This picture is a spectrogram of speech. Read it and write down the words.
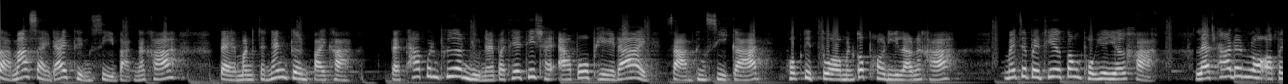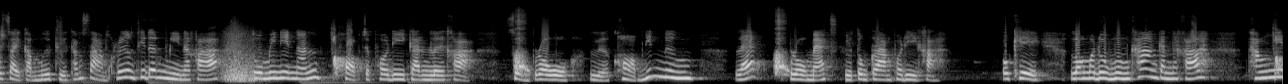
สามารถใส่ได้ถึง 4 บัตรนะคะ แต่มันจะแน่นเกินไปค่ะ แต่ถ้าเพื่อนๆ อยู่ในประเทศที่ใช้ Apple Pay ได้ 3-4 การ์ด พกติดตัวมันก็พอดีแล้วนะคะ ไม่จำเป็นที่จะต้องพกเยอะๆ ค่ะ และถ้าเดินลองเอาไปใส่กับมือถือทั้ง 3 เครื่องที่เดินมีนะคะ ตัวมินินั้นขอบจะพอดีกันเลยค่ะ ส่วน Pro เหลือขอบนิดนึง และ Pro Max อยู่ตรงกลางพอดีค่ะ โอเค ลองมาดูมุมข้างกันนะคะ ทั้งมิ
